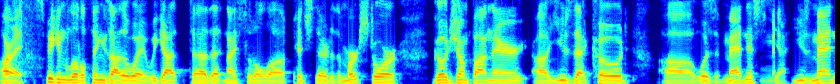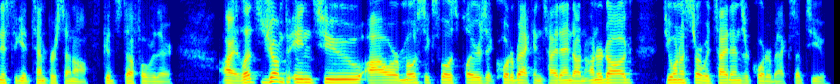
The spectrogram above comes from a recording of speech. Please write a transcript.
All right. Speaking of little things out of the way, we got uh, that nice little uh, pitch there to the merch store. Go jump on there. Uh, use that code. Uh, was it Madness? Yeah. Use Madness to get 10% off. Good stuff over there. All right. Let's jump into our most exposed players at quarterback and tight end on underdog. Do you want to start with tight ends or quarterbacks? Up to you.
